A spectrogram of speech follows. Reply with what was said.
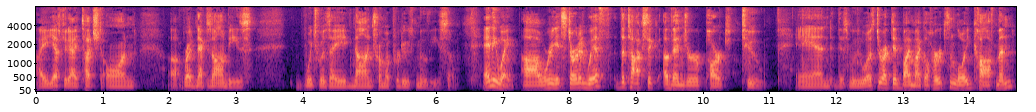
I yesterday I touched on uh, Redneck Zombies, which was a non-Troma produced movie. So, anyway, uh, we're going to get started with The Toxic Avenger Part 2. And this movie was directed by Michael Herz and Lloyd Kaufman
